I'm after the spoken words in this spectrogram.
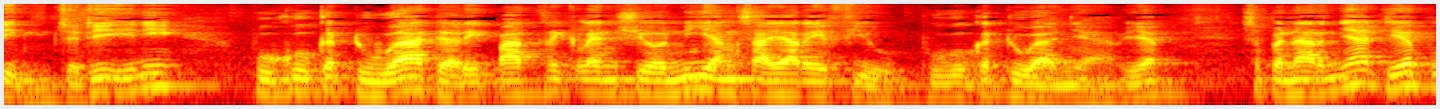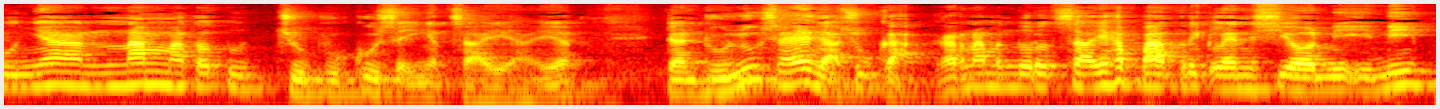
Team. Jadi ini buku kedua dari Patrick Lencioni yang saya review, buku keduanya ya. Sebenarnya dia punya 6 atau 7 buku seingat saya ya. Dan dulu saya nggak suka karena menurut saya Patrick Lencioni ini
